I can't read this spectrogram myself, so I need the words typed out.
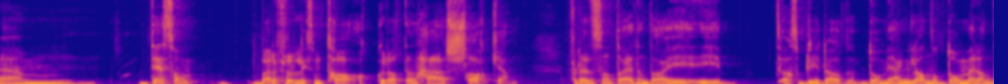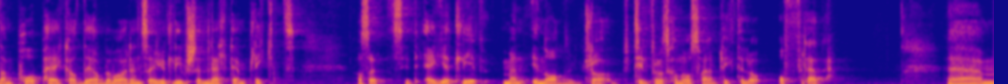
Um, det som Bare for å liksom ta akkurat denne saken For det er sånn at da er den da i, i altså blir da dom i England, og dommerne påpeker at det å bevare ens eget liv generelt er en plikt. Altså et, sitt eget liv, men i noen tilfeller kan det også være en plikt til å ofre det. Um,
